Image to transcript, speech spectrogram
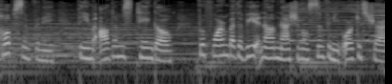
Hope Symphony theme albums Tango, performed by the Vietnam National Symphony Orchestra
